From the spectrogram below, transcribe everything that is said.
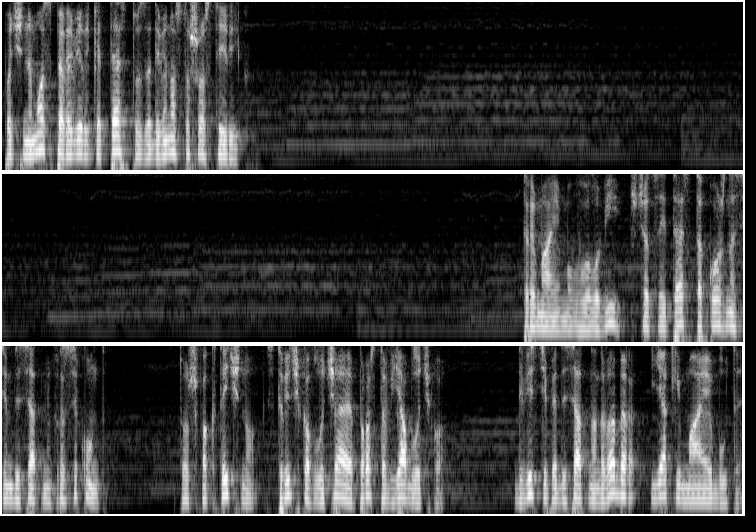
Почнемо з перевірки тесту за 96 рік. Тримаємо в голові, що цей тест також на 70 мікросекунд. Тож фактично стрічка влучає просто в яблучко. 250 нанвебер, як і має бути.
